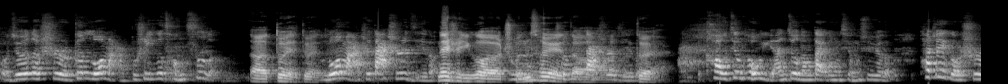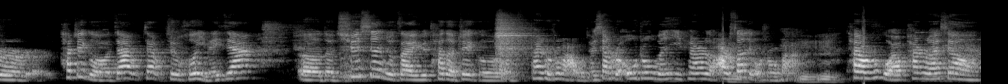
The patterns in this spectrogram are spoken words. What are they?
我觉得是跟罗马不是一个层次的。呃，对对，罗马是大师级的，那是一个纯粹的，嗯纯粹大师级的对，靠镜头语言就能带动情绪的。他这个是他这个加加就是何以为家，呃的缺陷就在于他的这个拍摄手法，我觉得像是欧洲文艺片的二三流手法。嗯嗯，他要如果要拍出来像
